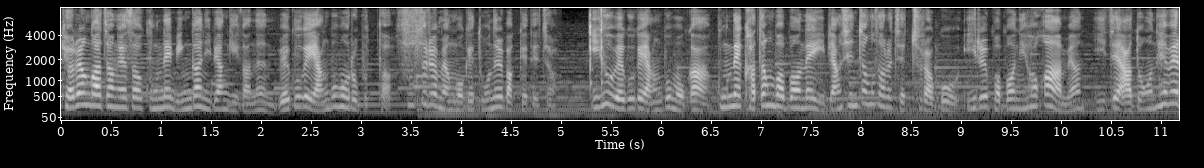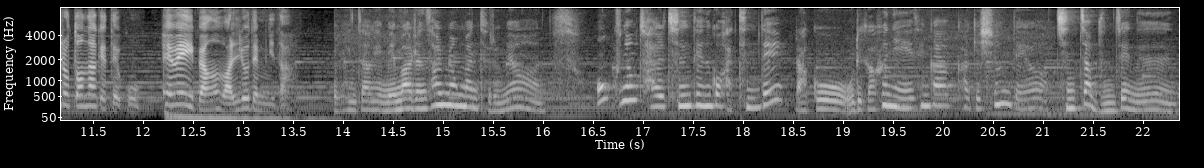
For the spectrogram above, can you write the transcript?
결연 과정에서 국내 민간 입양 기관은 외국의 양부모로부터 수수료 명목의 돈을 받게 되죠. 이후 외국의 양부모가 국내 가정법원에 입양 신청서를 제출하고 이를 법원이 허가하면 이제 아동은 해외로 떠나게 되고 해외 입양은 완료됩니다. 굉장히 메마른 설명만 들으면 어 그냥 잘 진행되는 것 같은데? 라고 우리가 흔히 생각하기 쉬운데요. 진짜 문제는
